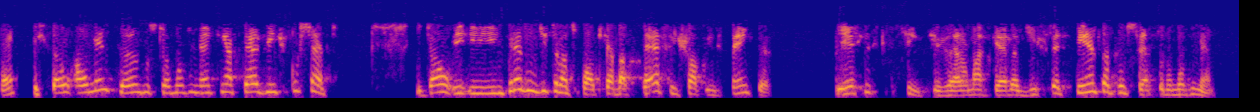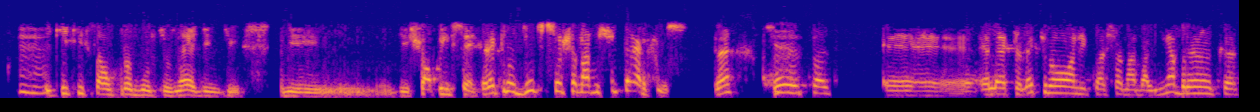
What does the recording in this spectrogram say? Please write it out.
né, estão aumentando o seu movimento em até 20%. Então, e, e empresas de transporte que abastecem shopping center esses, sim, tiveram uma queda de 70% no movimento. Uhum. E o que, que, são produtos né, de, de, de, de, shopping center? É produtos que são chamados supérfluos. Né? Uhum. Roupas, é, eletroeletrônico, a chamada linha branca,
